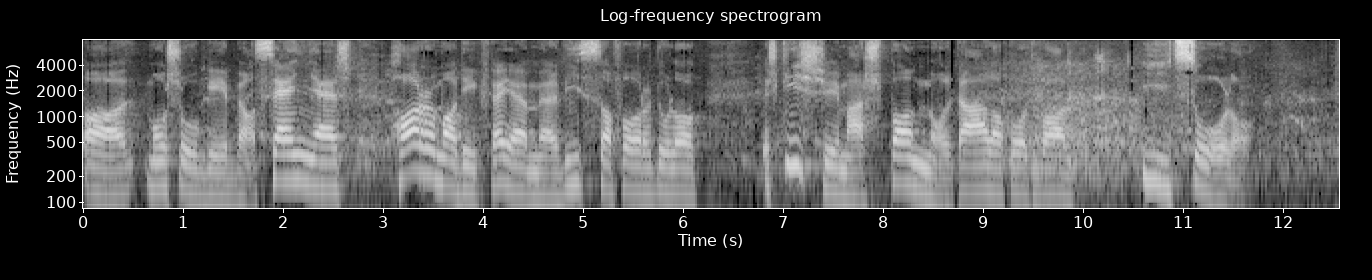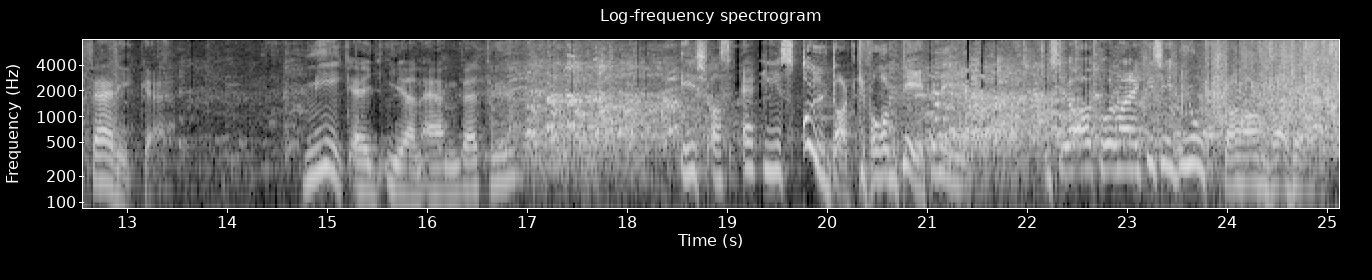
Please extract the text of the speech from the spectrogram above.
a mosógépbe a szennyes, harmadik fejemmel visszafordulok, és kissé már spannolt állapotban így szólok. Ferike, még egy ilyen embetű, és az egész oldalt ki fogom tépni. És akkor már egy kicsit nyugtalan vagyok.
